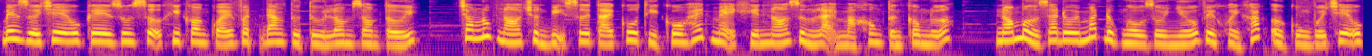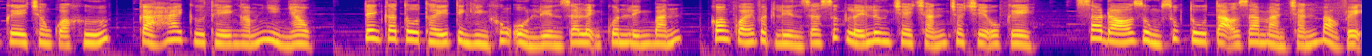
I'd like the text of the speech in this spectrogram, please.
Bên dưới Cheoke run sợ khi con quái vật đang từ từ lom rom tới. Trong lúc nó chuẩn bị sơi tái cô thì cô hét mẹ khiến nó dừng lại mà không tấn công nữa. Nó mở ra đôi mắt đục ngầu rồi nhớ về khoảnh khắc ở cùng với Cheoke trong quá khứ, cả hai cứ thế ngắm nhìn nhau. Tên Kato thấy tình hình không ổn liền ra lệnh quân lính bắn, con quái vật liền ra sức lấy lưng che chắn cho Cheoke. Sau đó dùng xúc tu tạo ra màn chắn bảo vệ.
